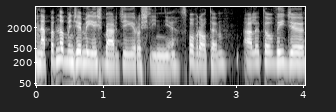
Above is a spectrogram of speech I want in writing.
Na pewno będziemy jeść bardziej roślinnie z powrotem, ale to wyjdzie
